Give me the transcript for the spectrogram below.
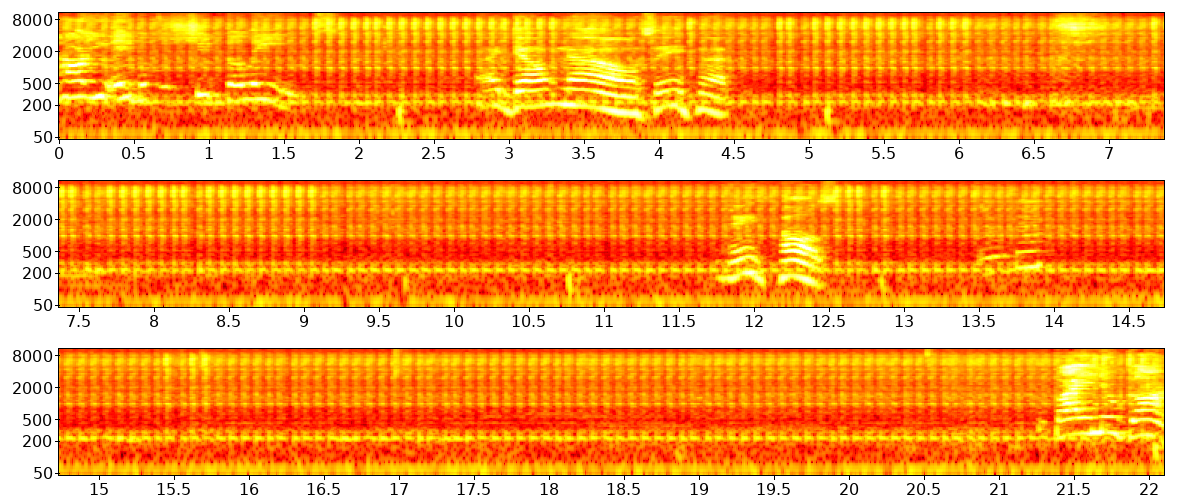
How are you able to shoot the leaves? I don't know. See? Look. See? Holes. Buy a new gun,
